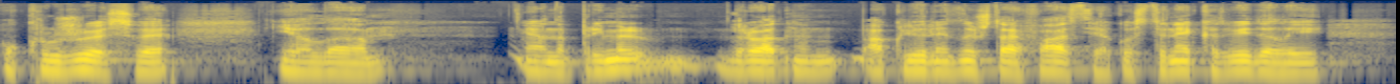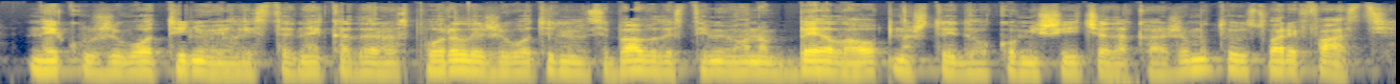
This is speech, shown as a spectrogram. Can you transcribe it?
okružuje sve, jel, evo, na primjer, verovatno, ako ljudi ne znaju šta je fascija, ako ste nekad videli neku životinju ili ste nekada rasporili životinju ili se bavili s tim, ona bela opna što ide oko mišića, da kažemo, to je u stvari fascija.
